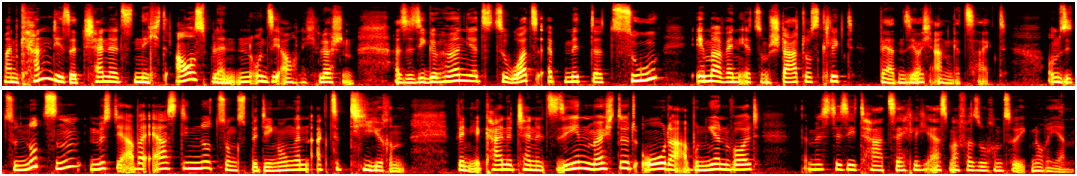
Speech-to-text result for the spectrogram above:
man kann diese Channels nicht ausblenden und sie auch nicht löschen. Also sie gehören jetzt zu WhatsApp mit dazu. Immer wenn ihr zum Status klickt, werden sie euch angezeigt. Um sie zu nutzen, müsst ihr aber erst die Nutzungsbedingungen akzeptieren. Wenn ihr keine Channels sehen möchtet oder abonnieren wollt, dann müsst ihr sie tatsächlich erstmal versuchen zu ignorieren.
